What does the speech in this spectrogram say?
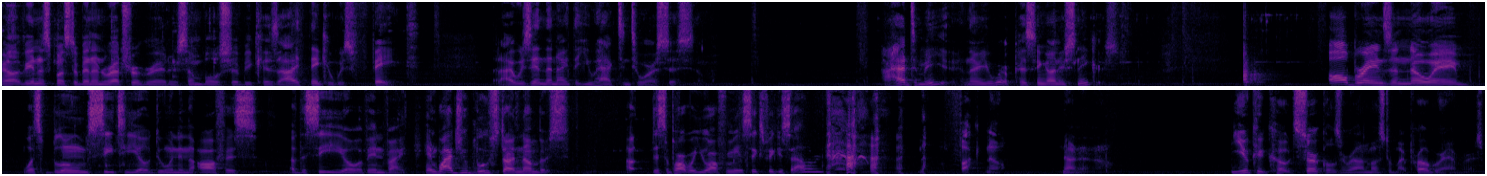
Well, Venus must have been in retrograde or some bullshit because I think it was fate that I was in the night that you hacked into our system. I had to meet you, and there you were, pissing on your sneakers. All brains and no aim. What's Blume's CTO doing in the office of the CEO of Invite? And why'd you boost our numbers? Uh, this is the part where you offer me a six-figure salary? no, fuck no. No, no, no. You could coat circles around most of my programmers.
